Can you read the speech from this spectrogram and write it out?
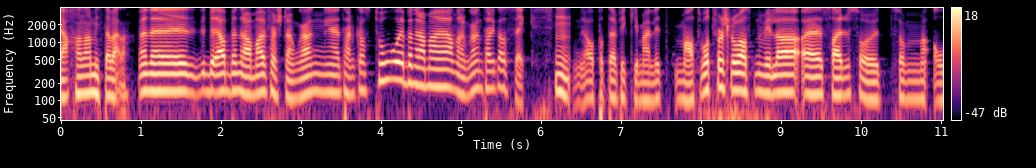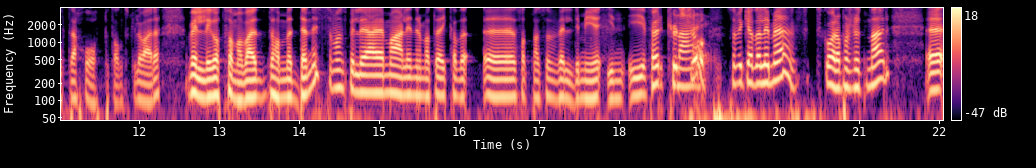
Ja, han har mista beina. Men uh, ja, Ben Rama i første omgang eh, terningkast to, Ben Rama i andre omgang terningkast seks. Mm. Hjalp at jeg fikk i meg litt mat. Watford slo Aston Villa. Eh, Sarr så ut som alt jeg håpet han skulle være. Veldig godt samarbeid til han med Dennis, som en spiller jeg må ærlig innrømme at jeg ikke hadde uh, satt meg så veldig mye inn i før. Kucho, som vi kødda litt med, skåra på slutten der. Uh,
